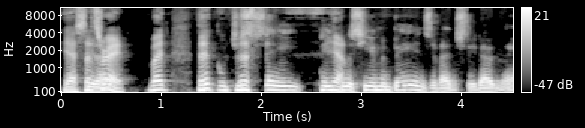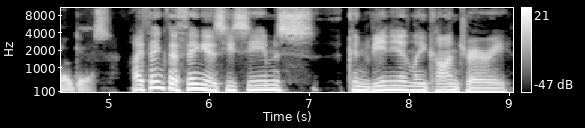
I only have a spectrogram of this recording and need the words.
yes, that's you know, right. But the, People the just see people yeah. as human beings eventually, don't they? I guess. I think the thing is, he seems conveniently contrary.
